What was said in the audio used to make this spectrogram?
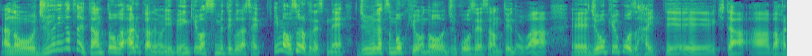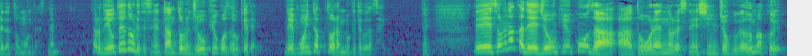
あの12月に担当があるかのように勉強は進めてください。今おそらくですね12月目標の受講生さんというのは、えー、上級講座入ってき、えー、たばかりだと思うんですね。なので予定通りですね担当の上級講座を受けてでポイントアップ討論も受けてください。でその中で上級講座当連のですね進捗がうまく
